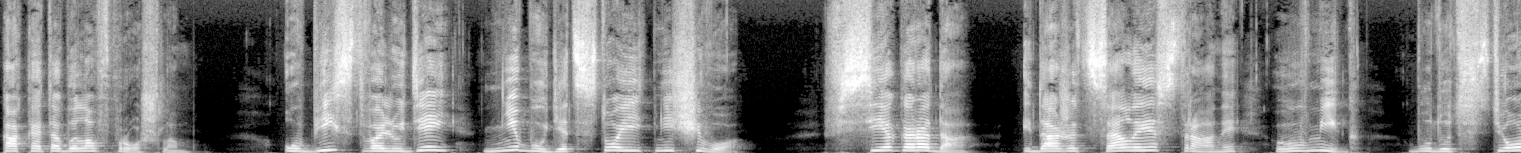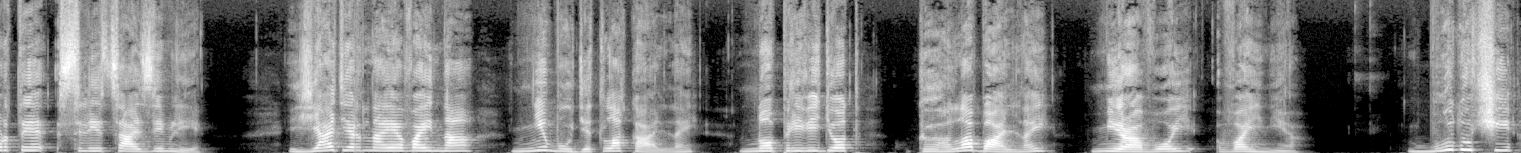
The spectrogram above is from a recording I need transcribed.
как это было в прошлом. Убийство людей не будет стоить ничего. Все города и даже целые страны в миг будут стерты с лица земли. Ядерная война не будет локальной, но приведет к глобальной мировой войне. Будучи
